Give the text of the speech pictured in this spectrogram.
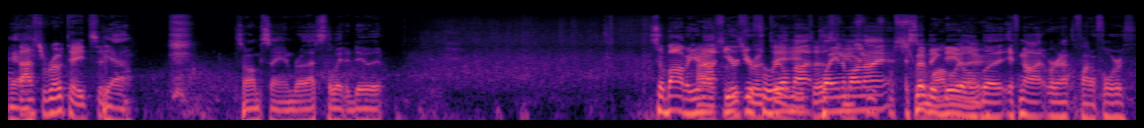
Yeah. Faster rotates. Yeah. That's what I'm saying, bro. That's the way to do it. So, Bobby, you're Alright, not so you're, you're for real not us. playing tomorrow night. It's no big all the way deal, but if not, we're gonna have to find a fourth.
